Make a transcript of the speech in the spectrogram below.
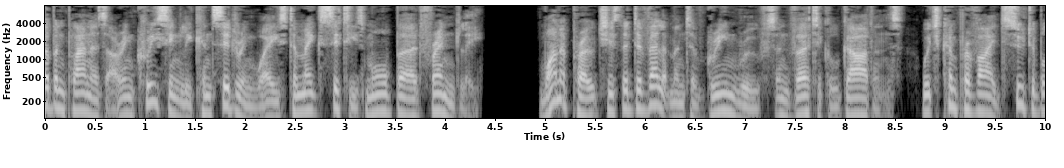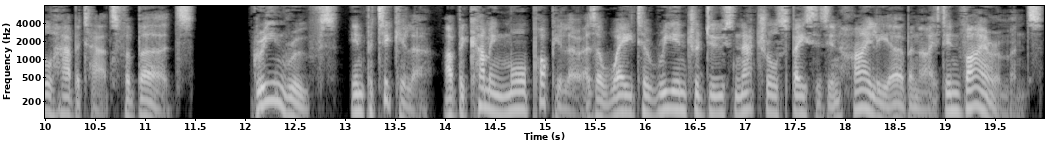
urban planners are increasingly considering ways to make cities more bird friendly. One approach is the development of green roofs and vertical gardens, which can provide suitable habitats for birds. Green roofs, in particular, are becoming more popular as a way to reintroduce natural spaces in highly urbanized environments.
